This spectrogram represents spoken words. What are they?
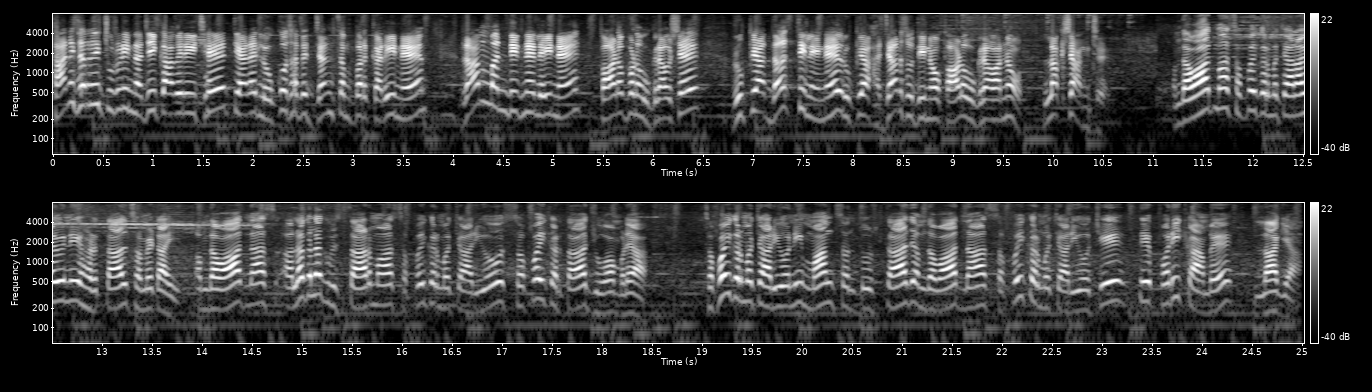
સ્થાનિક સ્વરાજની ચૂંટણી નજીક આવી રહી છે ત્યારે લોકો સાથે જનસંપર્ક કરીને રામ મંદિરને લઈને ફાળો પણ ઉઘરાવશે. રૂપિયા દસથી લઈને રૂપિયા હજાર સુધીનો ફાળો ઉઘરાવવાનો લક્ષ્યાંક છે. અમદાવાદમાં સફાઈ કર્મચારીઓની હડતાલ સમેટાઈ. અમદાવાદના અલગ અલગ વિસ્તારમાં સફાઈ કર્મચારીઓ સફાઈ કરતા જોવા મળ્યા. સફાઈ કર્મચારીઓની માંગ સંતુષ્ટતા જ અમદાવાદના સફાઈ કર્મચારીઓ છે તે ફરી કામે લાગ્યા.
